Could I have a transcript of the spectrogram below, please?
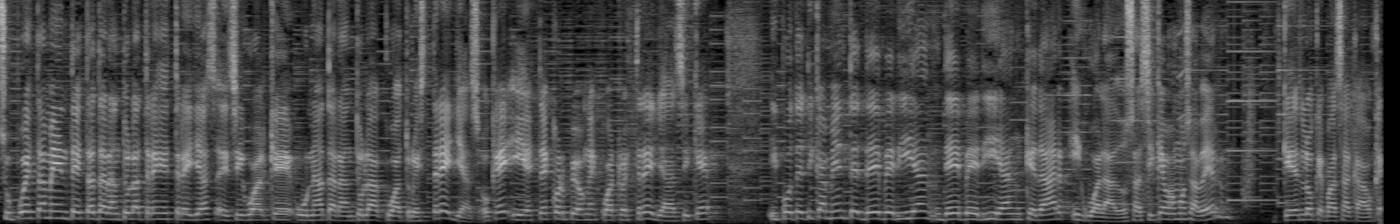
Supuestamente esta tarántula 3 estrellas es igual que una tarántula 4 estrellas, ¿ok? Y este escorpión es 4 estrellas, así que hipotéticamente deberían, deberían quedar igualados. Así que vamos a ver qué es lo que pasa acá, ¿ok?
